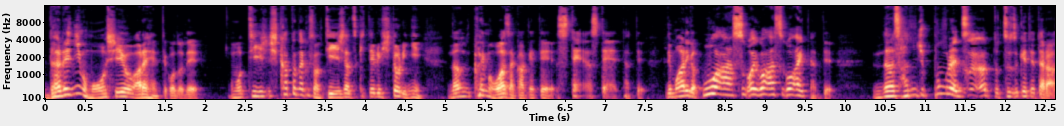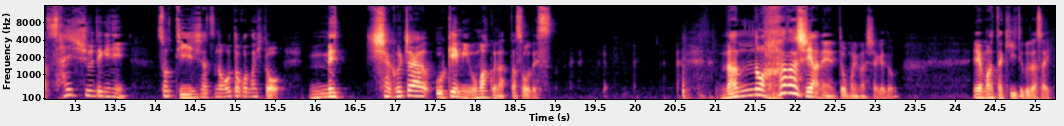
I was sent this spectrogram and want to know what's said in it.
誰にももう教えようあれへんってことで、もう T、仕方なくその T シャツ着てる一人に何回も技かけて、ステンステンってなって、で、周りが、うわーすごいわーすごいってなって、な30分ぐらいずっと続けてたら、最終的に、その T シャツの男の人、めっちゃくちゃ受け身上手くなったそうです。何の話やねんって思いましたけど。いや、また聞いてください。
